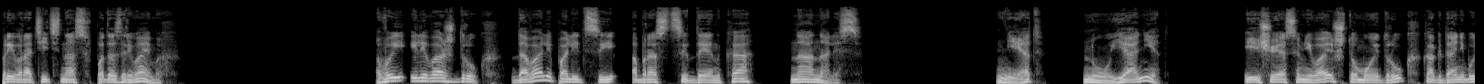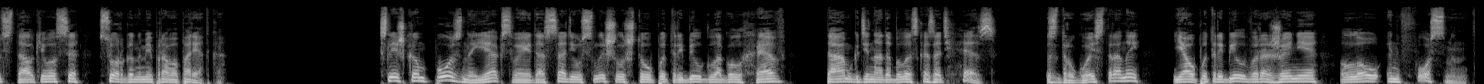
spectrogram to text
превратить нас в подозреваемых. Вы или ваш друг давали полиции образцы ДНК на анализ? Нет. Ну, я нет. И еще я сомневаюсь, что мой друг когда-нибудь сталкивался с органами правопорядка. Слишком поздно я к своей досаде услышал, что употребил глагол have там, где надо было сказать has. С другой стороны, я употребил выражение law enforcement,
